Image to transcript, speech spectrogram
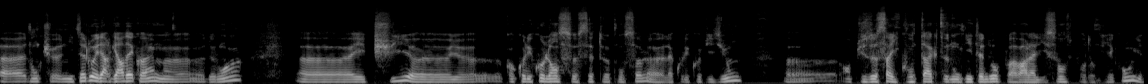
euh, donc euh, Nintendo, il les regardait quand même euh, de loin. Et puis, quand Coleco lance cette console, la ColecoVision, en plus de ça, ils contactent donc Nintendo pour avoir la licence pour Donkey Kong.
